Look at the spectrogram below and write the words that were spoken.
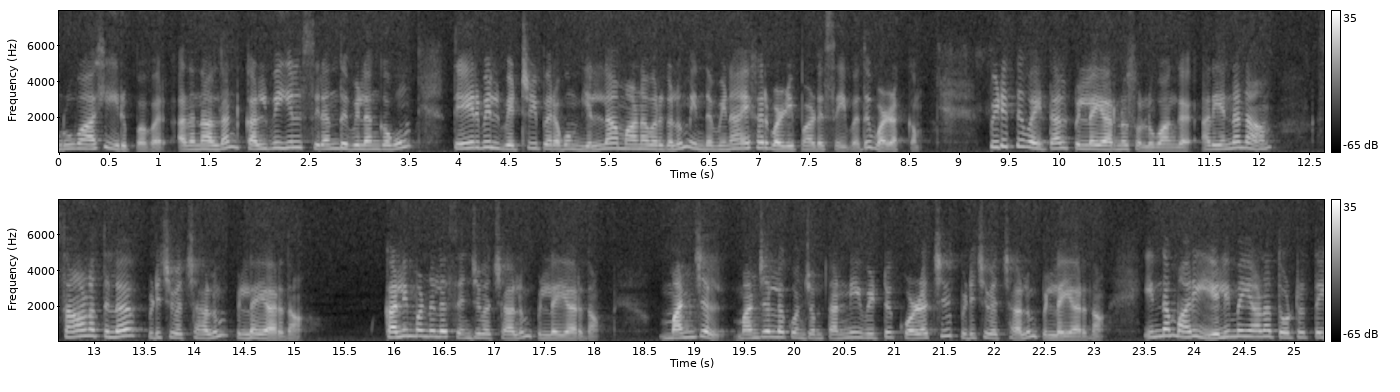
உருவாகி இருப்பவர். அதனால்தான் கல்வியில் சிறந்து விளங்கவும் தேர்வில் வெற்றி பெறவும் எல்லா மாணவர்களும் இந்த விநாயகர் வழிபாடு செய்வது வழக்கம். பிடித்து வைத்தால் பிள்ளையார்னு சொல்லுவாங்க. அது என்னன்னா சாணத்தில் பிடிச்சு வச்சாலும் பிள்ளையார் தான் களிமண்ணில் செஞ்சு வச்சாலும் பிள்ளையார் தான் மஞ்சள் மஞ்சளில் கொஞ்சம் தண்ணி விட்டு குழச்சி பிடிச்சு வச்சாலும் பிள்ளையார் தான் இந்த மாதிரி எளிமையான தோற்றத்தை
